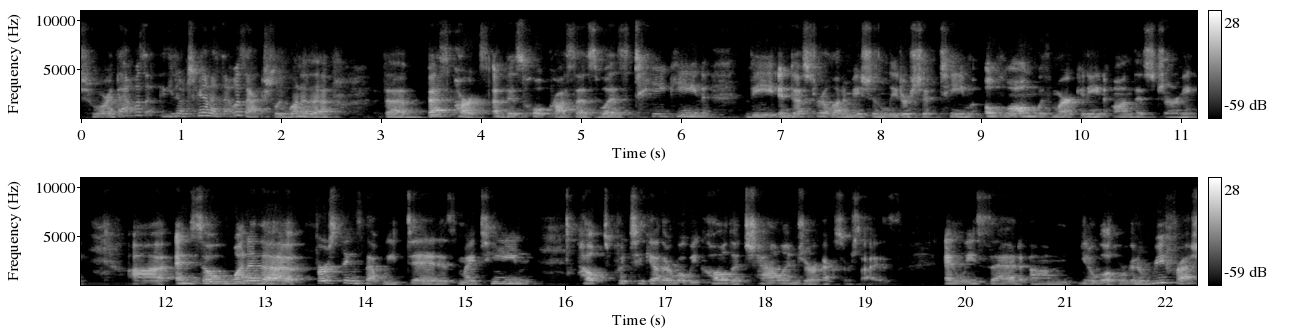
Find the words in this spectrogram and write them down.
Sure. That was, you know, to be honest, that was actually one of the the best parts of this whole process was taking the industrial automation leadership team along with marketing on this journey. Uh, and so one of the first things that we did is my team helped put together what we called a challenger exercise and we said, um, you know, look, we're going to refresh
